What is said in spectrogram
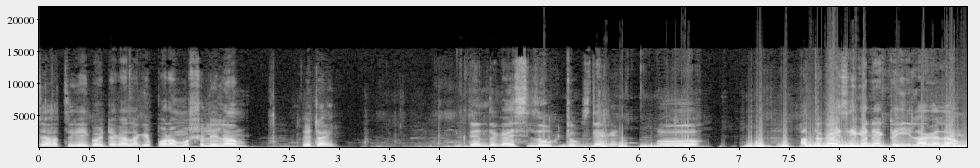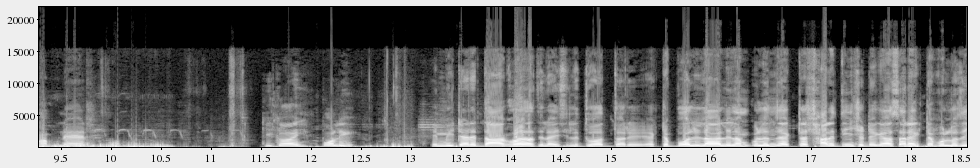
যে হচ্ছে কি কয় টাকা লাগে? পরামর্শ নিলাম। এটাই। দেন তো গাইস লুক টুকস দেখেন। ও। আর তো গাইস এখানে একটা ই লাগালাম, আপনার কি কয়? পলি। এই মিটারে দাগ হয়ে আছে লাইছিল দুয়ার ধরে। একটা পলি লাগালিলাম করলেন যে একটা সাড়ে তিনশো টাকা আছে, আর একটা বলল যে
